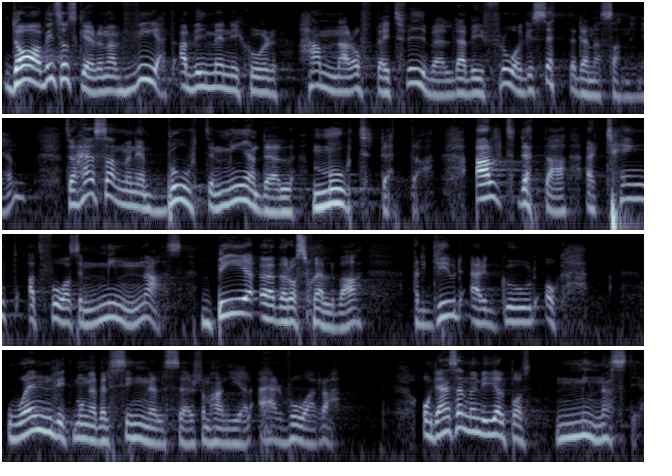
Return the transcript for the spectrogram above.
David som skrev den vet att vi människor hamnar ofta i tvivel där vi ifrågasätter denna sanningen. Så den här salmen är en botemedel mot detta. Allt detta är tänkt att få oss att minnas, be över oss själva, att Gud är god och oändligt många välsignelser som han ger är våra. Och den här salmen vill hjälpa oss minnas det.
